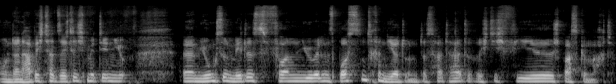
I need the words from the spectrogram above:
Und dann habe ich tatsächlich mit den ähm, Jungs und Mädels von New Balance Boston trainiert und das hat halt richtig viel Spaß gemacht.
